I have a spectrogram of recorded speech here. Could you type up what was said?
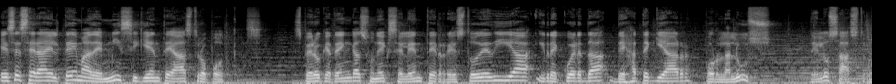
Ese será el tema de mi siguiente Astropodcast. Espero que tengas un excelente resto de día y recuerda, déjate guiar por la luz de los astros.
